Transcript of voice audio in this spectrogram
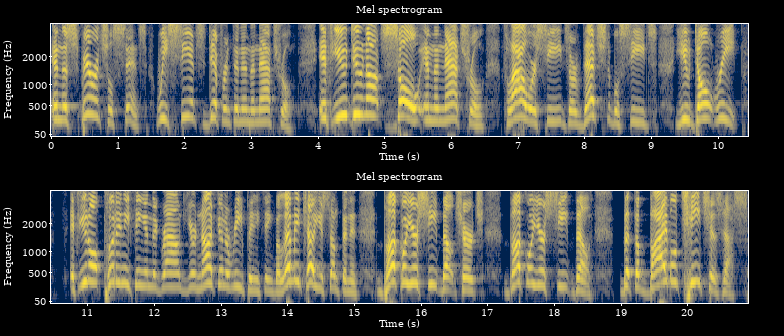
In the spiritual sense, we see it's different than in the natural. If you do not sow in the natural flower seeds or vegetable seeds, you don't reap. If you don't put anything in the ground, you're not going to reap anything. But let me tell you something and buckle your seatbelt, church. Buckle your seatbelt. But the Bible teaches us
